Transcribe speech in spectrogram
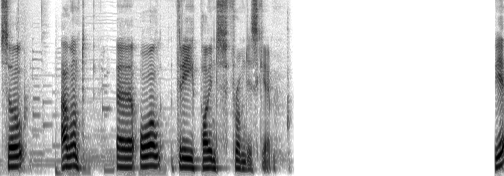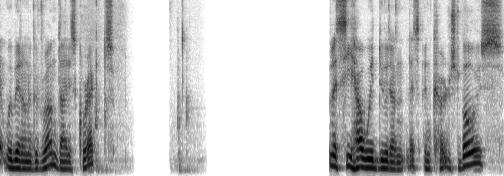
So I want uh, all three points from this game. Yeah, we've been on a good run. That is correct. Let's see how we do then. Let's encourage the boys.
